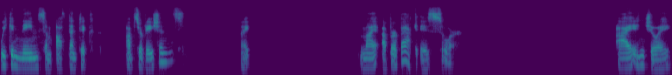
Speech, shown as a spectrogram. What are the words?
we can name some authentic observations like my upper back is sore. I enjoy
